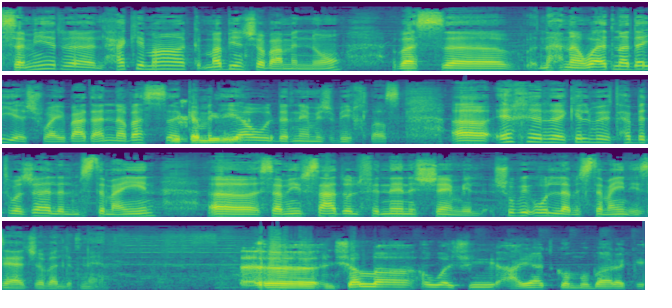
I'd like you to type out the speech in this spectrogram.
سمير الحكي معك ما بينشبع منه بس آه، نحن وقتنا ضيق شوي بعد عنا بس كم دقيقة والبرنامج بيخلص. آه، آخر كلمة بتحب توجهها للمستمعين آه، سمير سعدو الفنان الشامل. شو بيقول لمستمعين إذاعة جبل لبنان؟ إن شاء الله أول شيء أعيادكم مباركة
